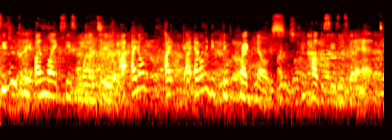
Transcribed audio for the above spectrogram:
season three, unlike season one and two, I, I don't I, I don't even think Craig knows how the season's going to end.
